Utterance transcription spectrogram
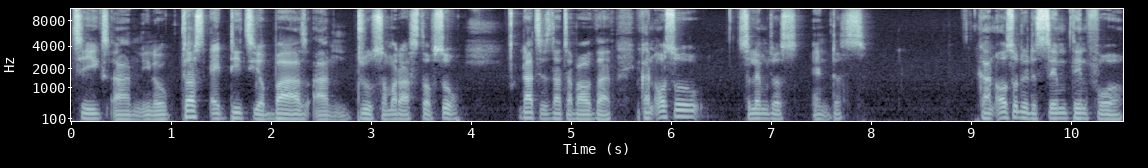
ticks and you know just edit your bars and do some other stuff. So that is that about that. You can also so let me just end this. You can also do the same thing for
